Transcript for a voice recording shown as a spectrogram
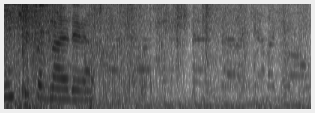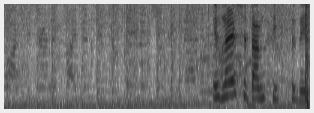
Він чітко знає, де він. І знаєш, що там тип сидить.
